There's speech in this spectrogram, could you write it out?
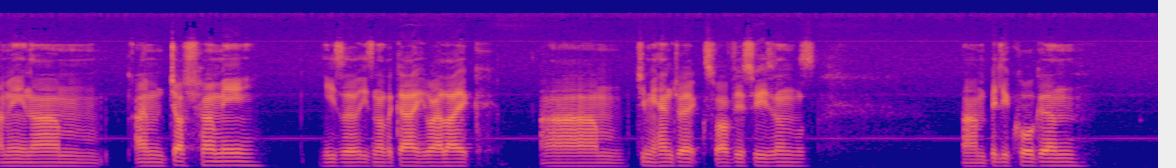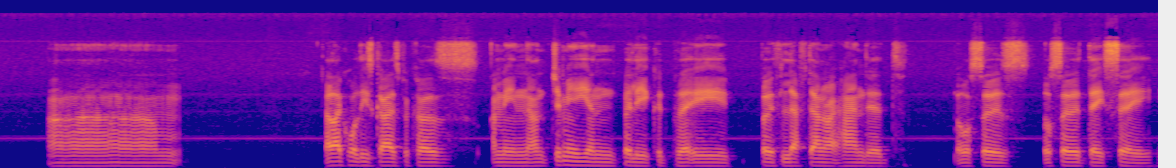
I mean, um, I'm Josh Homme. He's a he's another guy who I like. Um, Jimi Hendrix for obvious reasons. Um, Billy Corgan. Um, I like all these guys because I mean um, Jimmy and Billy could play both left and right-handed. Also, is also they say,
